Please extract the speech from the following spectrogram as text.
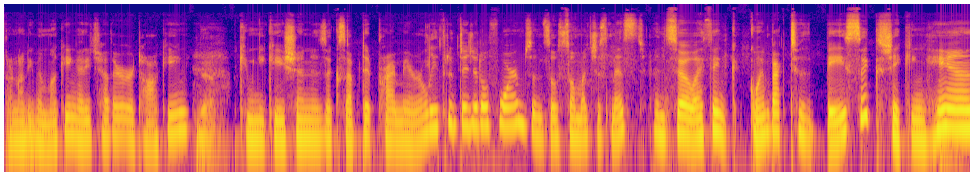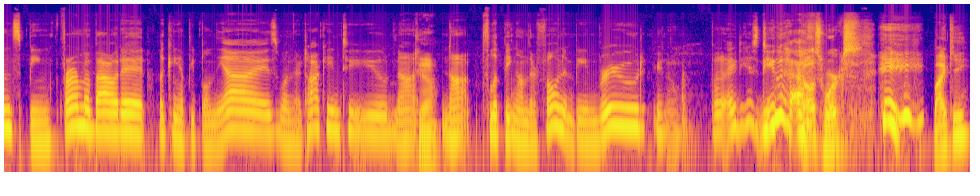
they're not even looking at each other or talking. Yeah. Communication is accepted primarily through digital forms, and so so much is missed. And so I think going back to the basics, shaking hands, being firm about it, looking at people in the eyes when they're talking to you, not Yeah. not flipping on their phone and being rude, you know. What ideas do you have? Those works. Mikey?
